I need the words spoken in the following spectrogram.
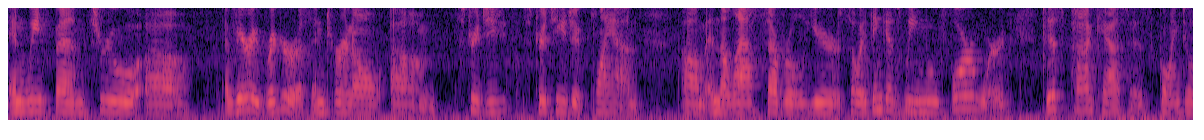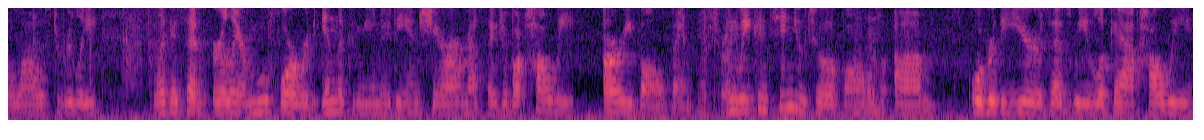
And we've been through uh, a very rigorous internal um, strate- strategic plan um, in the last several years. So I think as we move forward, this podcast is going to allow us to really, like I said earlier, move forward in the community and share our message about how we are evolving. That's And we continue to evolve um, over the years as we look at how we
